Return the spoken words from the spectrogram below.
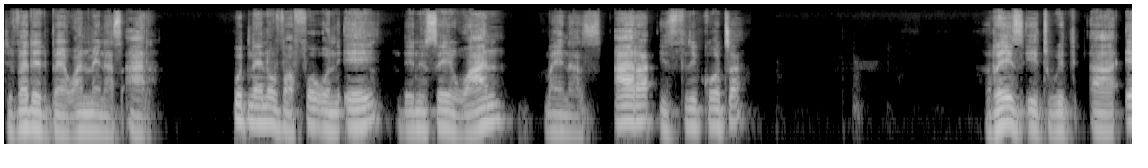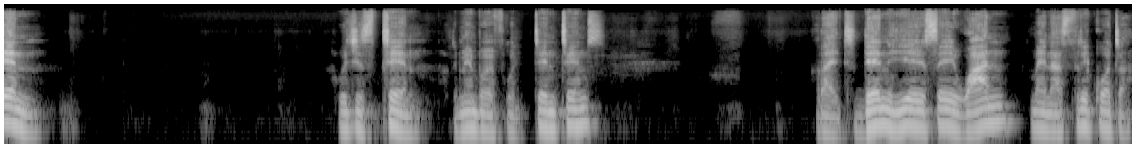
divided by 1 minus R. Put 9 over 4 on A, then you say 1 minus R is 3 quarter, raise it with uh, n, which is 10. Remember, we've got 10 terms. Right, then here you say 1 minus 3 quarter.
